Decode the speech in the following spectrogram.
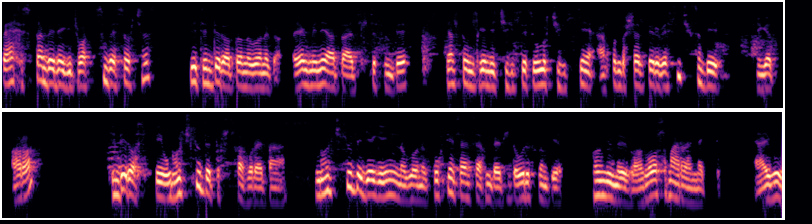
байх ёстой байна гэж бодсон байсан учраас би тэн дээр одоо нөгөө нэг яг миний одоо ажиллаж байсан те ялт үнэлгээний чиглэлээс өөр чиглэлийн албан тушаал дээр байсан ч гэсэн би ингээд ороод тэн дээр бас би үргэлжлүүлээд туршлагаа хүрээд аа үргэлжлүүлээд яг энэ нөгөө нэг бүгдийн сайн сайхан байдалд өөрийнхөө би комьюниг оруулмаар байна гэдэг айгүй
